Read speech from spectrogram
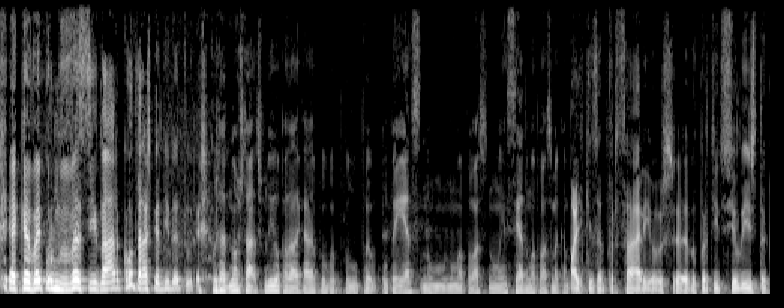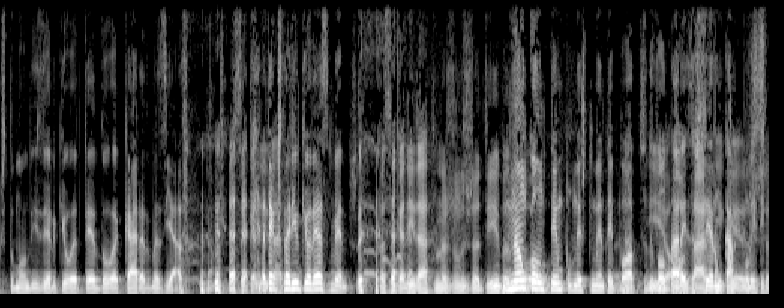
acabei por me vacinar contra as candidaturas. Portanto, não está disponível para dar a cara pelo, pelo, pelo PS numa próxima, num ensedo uma próxima campanha? Olha que os adversários uh, do Partido Socialista costumam dizer que eu até dou a cara demasiado. Não, até gostariam que eu desse menos. Para ser candidato nas legislativas? Não ou... contemplo neste momento a hipótese de voltar a exercer um cargo político.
